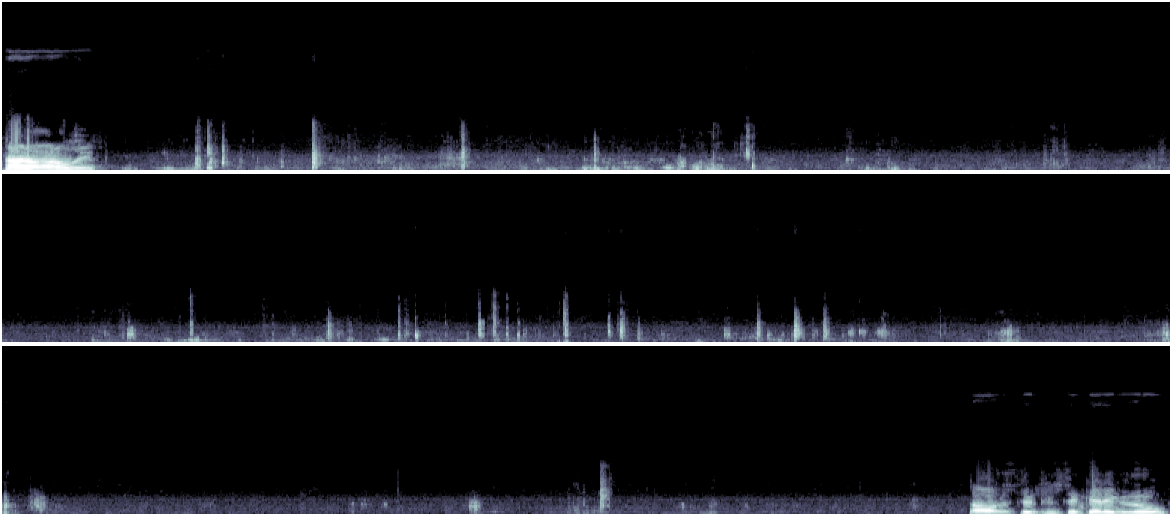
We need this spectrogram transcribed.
Alors, allons-y. Alors, je sais plus c'est quel exo.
